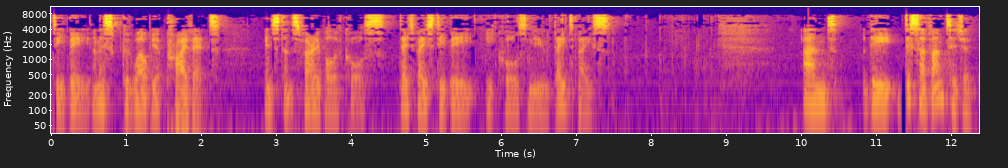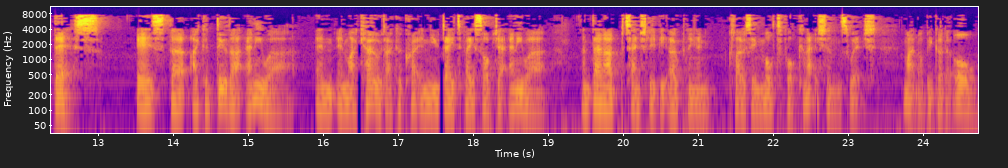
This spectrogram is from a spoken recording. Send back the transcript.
DB, and this could well be a private instance variable, of course. Database DB equals new database. And the disadvantage of this is that I could do that anywhere in, in my code. I could create a new database object anywhere, and then I'd potentially be opening and closing multiple connections, which might not be good at all.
